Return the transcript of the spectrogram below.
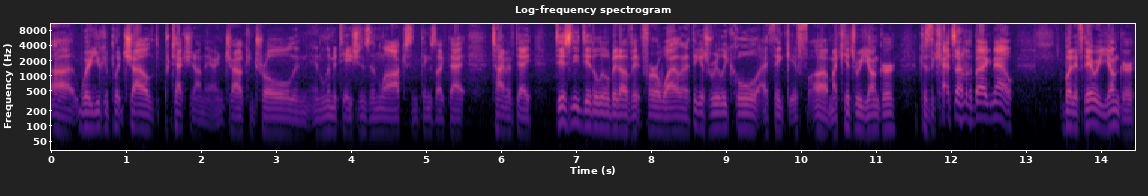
uh, where you can put child protection on there and child control and, and, limitations and locks and things like that time of day. Disney did a little bit of it for a while and i think it's really cool. I think if uh, my kids were younger because the cat's out of the bag now but if they were younger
